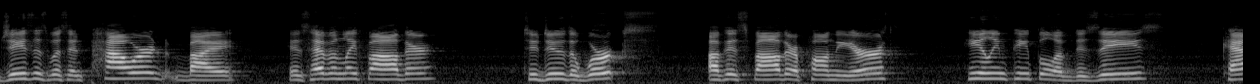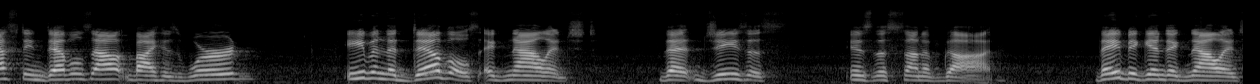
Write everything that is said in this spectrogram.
Jesus was empowered by his heavenly Father to do the works of his Father upon the earth, healing people of disease, casting devils out by his word. Even the devils acknowledged that Jesus is the Son of God. They begin to acknowledge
